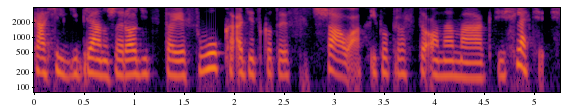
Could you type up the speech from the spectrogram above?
Kahil Gibran, że rodzic to jest łuk, a dziecko to jest strzała i po prostu ona ma gdzieś lecieć.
